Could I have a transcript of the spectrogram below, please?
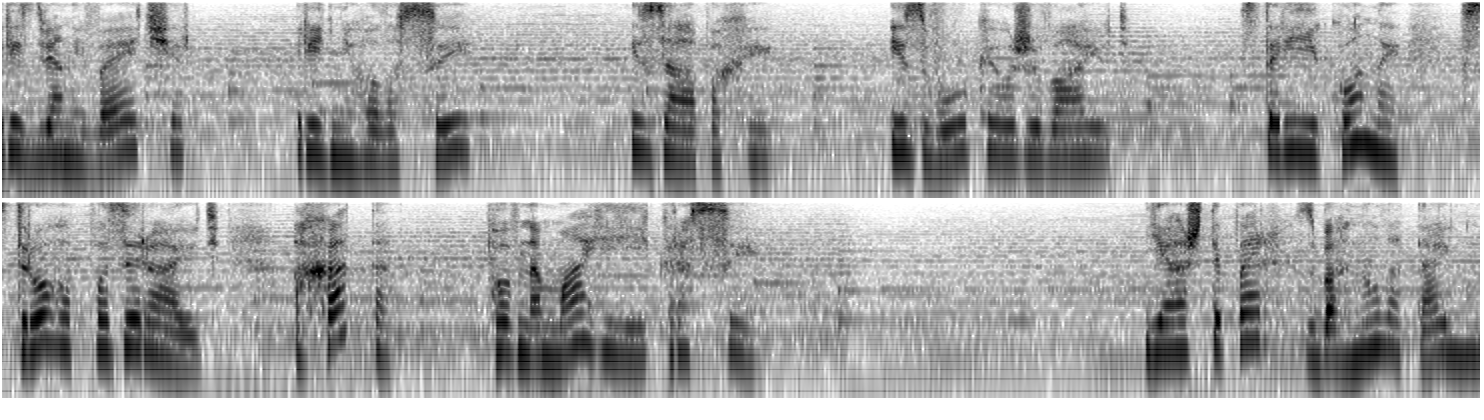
Різдвяний вечір, рідні голоси, і запахи, і звуки оживають, старі ікони строго позирають, а хата повна магії й краси. Я аж тепер збагнула тайну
